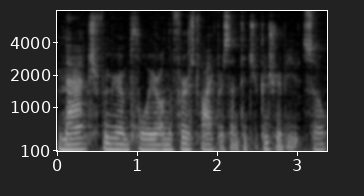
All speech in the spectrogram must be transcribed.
match from your employer on the first 5% that you contribute. So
